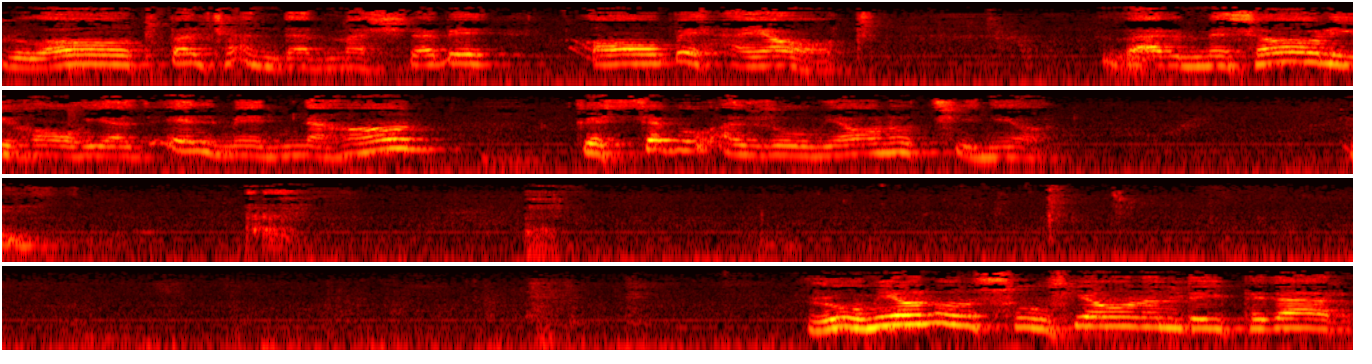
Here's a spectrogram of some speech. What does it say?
روات بلکه اندر مشرب آب حیات. و مثالی خواهی از علم نهان قصه بو از رومیان و چینیان. رومیان اون صوفیانند ای پدر.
